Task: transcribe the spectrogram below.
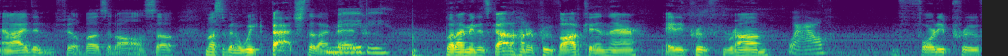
And I didn't feel buzzed at all. So it must have been a weak batch that I made. Maybe. But I mean, it's got 100 proof vodka in there, 80 proof rum, Wow. 40 proof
